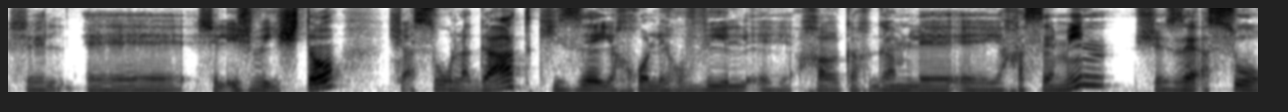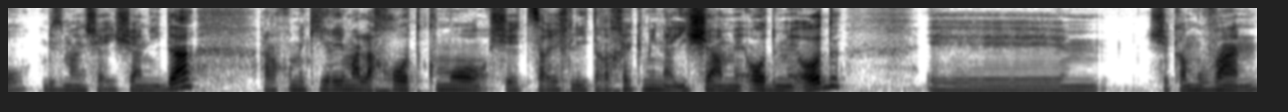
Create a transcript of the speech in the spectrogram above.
של, אה, של איש ואשתו, שאסור לגעת, כי זה יכול להוביל אחר כך גם ליחסי מין, שזה אסור בזמן שהאישה נידה. אנחנו מכירים הלכות כמו שצריך להתרחק מן האישה מאוד מאוד. שכמובן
